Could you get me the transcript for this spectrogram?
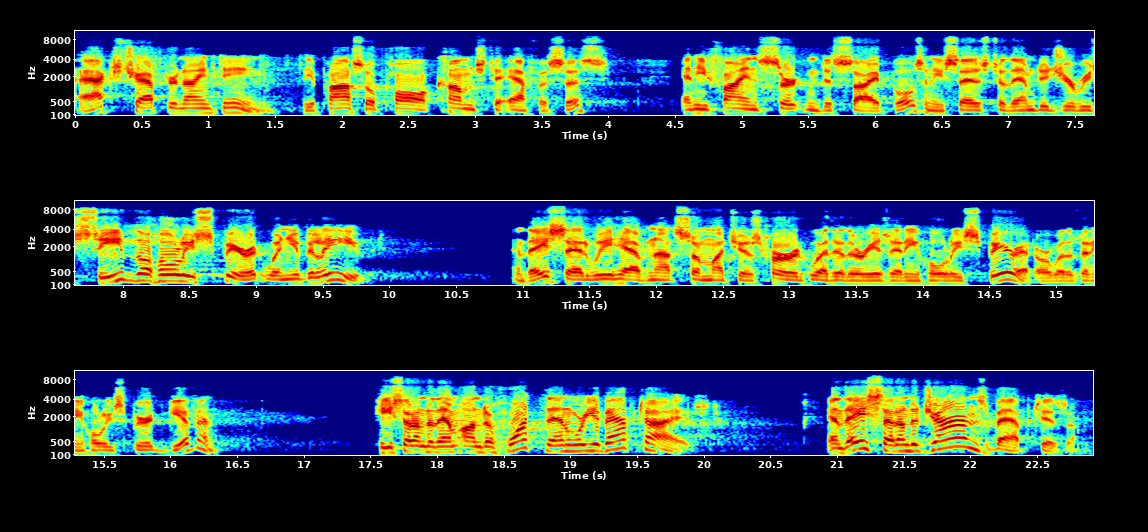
Acts chapter 19. The Apostle Paul comes to Ephesus and he finds certain disciples and he says to them, Did you receive the Holy Spirit when you believed? And they said, We have not so much as heard whether there is any Holy Spirit or whether there's any Holy Spirit given. He said unto them, Unto what then were you baptized? And they said, Unto John's baptism.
